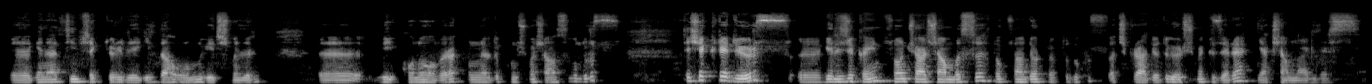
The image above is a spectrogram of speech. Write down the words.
e, genel film sektörüyle ilgili daha olumlu gelişmelerin e, bir konu olarak bunları da konuşma şansı buluruz. Teşekkür ediyoruz. Ee, gelecek ayın son çarşambası 94.9 Açık Radyo'da görüşmek üzere. İyi akşamlar dileriz.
